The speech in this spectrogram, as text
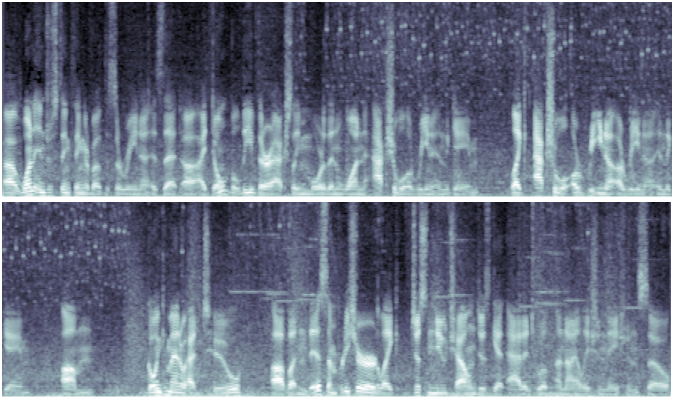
Uh, one interesting thing about this arena is that uh, I don't believe there are actually more than one actual arena in the game. Like, actual arena arena in the game. Um, Going Commando had two, uh, but in this, I'm pretty sure, like, just new challenges get added to Annihilation Nation, so...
